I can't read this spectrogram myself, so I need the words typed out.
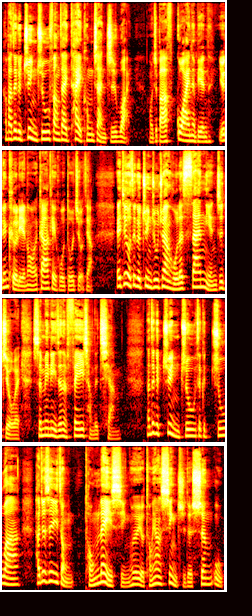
他把这个菌株放在太空站之外，我就把它挂在那边，有点可怜哦，看它可以活多久这样。诶，结果这个菌株居然活了三年之久，诶，生命力真的非常的强。那这个菌株，这个株啊，它就是一种同类型或者有同样性质的生物。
